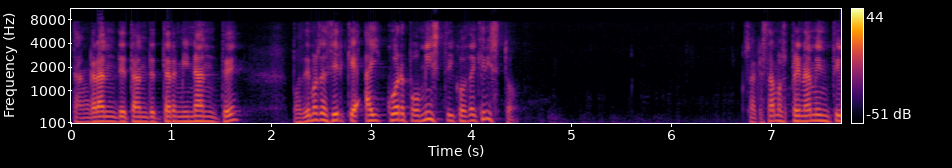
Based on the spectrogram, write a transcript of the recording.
tan grande, tan determinante, podemos decir que hay cuerpo místico de Cristo. O sea, que estamos plenamente,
